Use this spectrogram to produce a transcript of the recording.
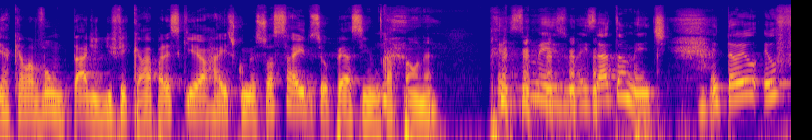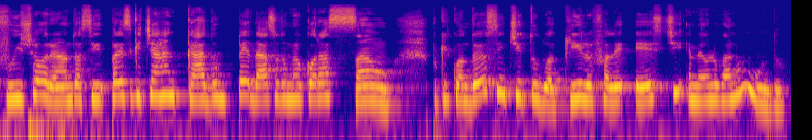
e aquela vontade de ficar. Parece que a raiz começou a sair do seu pé assim no capão, né? É isso mesmo, exatamente. Então eu, eu fui chorando, assim, parece que tinha arrancado um pedaço do meu coração. Porque quando eu senti tudo aquilo, eu falei: este é meu lugar no mundo.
